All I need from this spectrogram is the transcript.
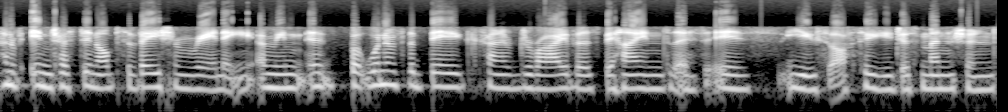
kind of interesting observation, really. I mean, it, but one of the big kind of drivers behind this is USOS, who you just mentioned,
